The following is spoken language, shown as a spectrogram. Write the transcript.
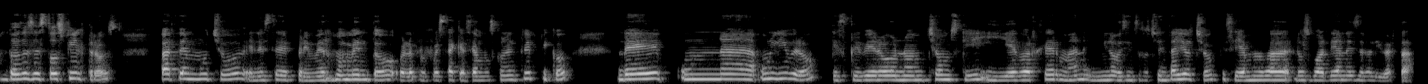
Entonces, estos filtros parten mucho en este primer momento, o la propuesta que hacemos con el tríptico, de un libro que escribieron Noam Chomsky y Edward Herman en 1988, que se llamaba Los Guardianes de la Libertad,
